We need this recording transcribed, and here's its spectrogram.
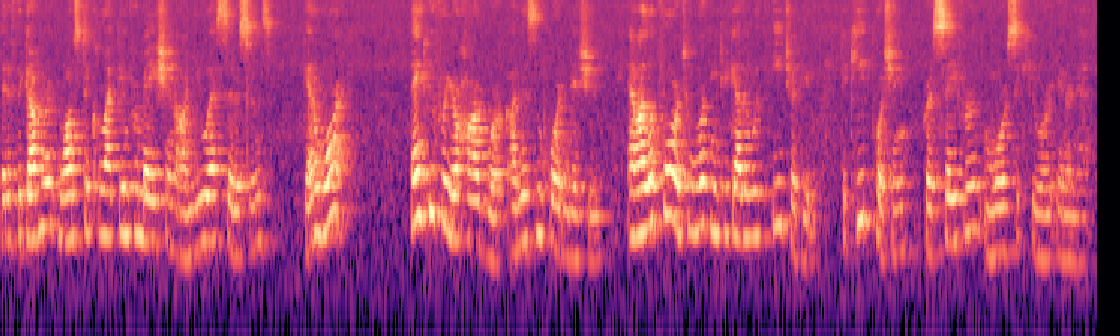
that if the government wants to collect information on U.S. citizens, get a warrant. Thank you for your hard work on this important issue, and I look forward to working together with each of you to keep pushing for a safer, more secure Internet.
